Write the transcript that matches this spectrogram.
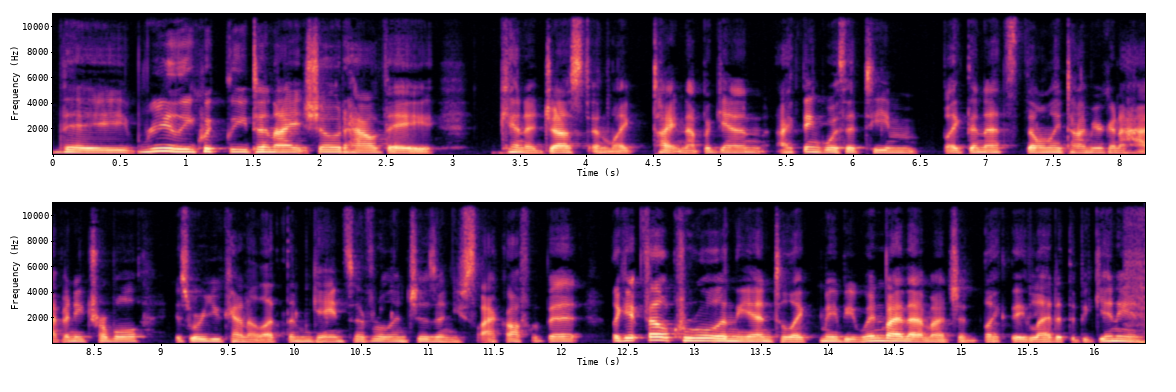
they really quickly tonight showed how they can adjust and like tighten up again. I think with a team like the Nets, the only time you're going to have any trouble is where you kind of let them gain several inches and you slack off a bit. Like it felt cruel in the end to like maybe win by that much and like they led at the beginning.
